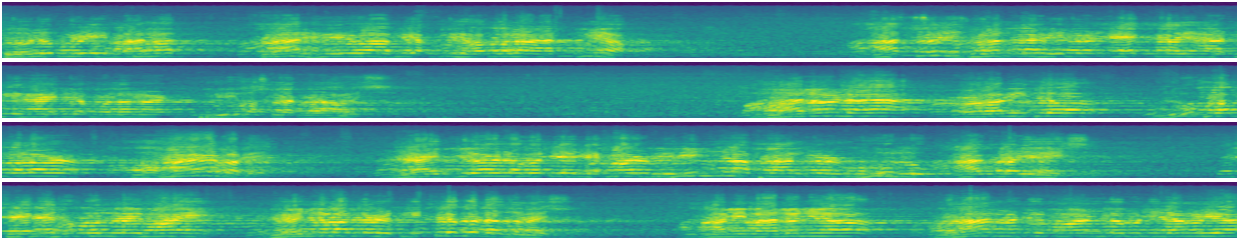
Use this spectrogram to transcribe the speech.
তদুপৰি বানত প্ৰাণ হেৰুওৱা ব্যক্তিসকলৰ আত্মীয়ক আঠচল্লিছ ঘণ্টাৰ ভিতৰত এককালীন আৰ্থিক সাহায্য প্ৰদানৰ ব্যৱস্থা কৰা হৈছে। বানৰ দ্বাৰা প্ৰভাৱিত লোকসকলৰ সহায়ৰ বাবে ৰাজ্যৰ লগতে দেশৰ বিভিন্ন প্ৰান্তৰ বহু লোক আগবাঢ়ি আহিছে। তেখেতসকললৈ মই ধন্যবাদ আৰু কৃতজ্ঞতা জনাইছো। আমি মাননীয় প্ৰধানমন্ত্ৰী নৰেন্দ্ৰ মোদী ডাঙৰীয়া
